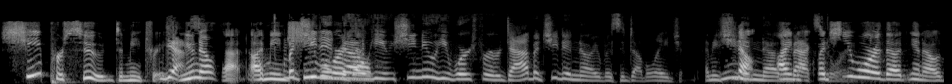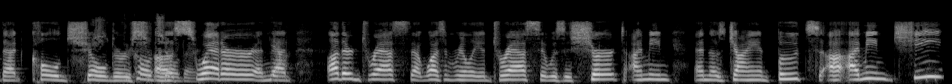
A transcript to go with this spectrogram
She pursued Dimitri. Yes. You know that. I mean, but she, she didn't know that. he, she knew he worked for her dad, but she didn't know he was a double agent. I mean, she no, didn't know the I know, But she wore that, you know, that cold shoulder, cold uh, shoulder. sweater and yeah. that other dress that wasn't really a dress. It was a shirt. I mean, and those giant boots. Uh, I mean, she,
